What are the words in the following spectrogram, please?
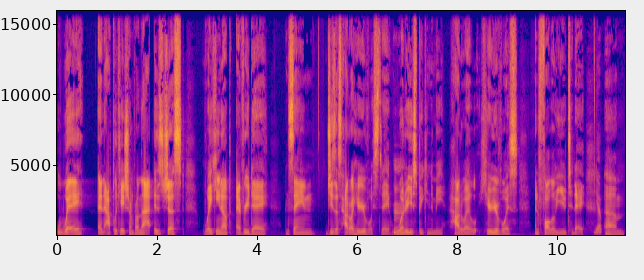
way, an application from that is just waking up every day and saying, Jesus, how do I hear your voice today? What are you speaking to me? How do i hear your voice and follow you today? Yep. Um,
